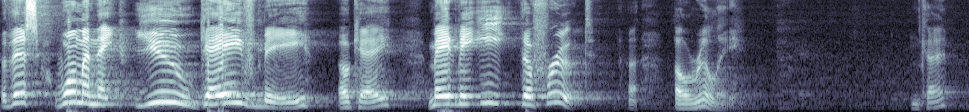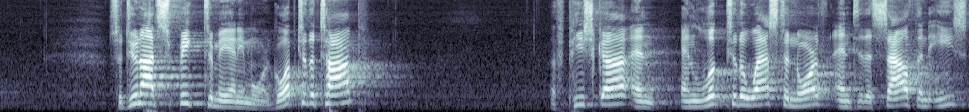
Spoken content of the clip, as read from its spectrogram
This woman that you gave me, okay, made me eat the fruit. Uh, oh, really? Okay? So do not speak to me anymore. Go up to the top of Pisgah and, and look to the west and north and to the south and east.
